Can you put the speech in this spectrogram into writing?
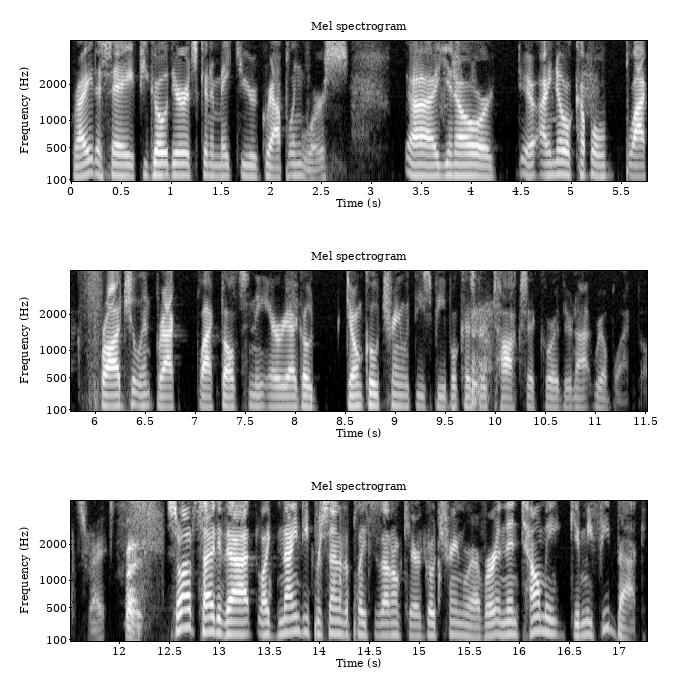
right? I say, if you go there, it's going to make your grappling worse. Uh, you know, or I know a couple black fraudulent black black belts in the area. I go, don't go train with these people because they're toxic or they're not real black belts, right? Right. So outside of that, like 90% of the places I don't care, go train wherever and then tell me, give me feedback.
